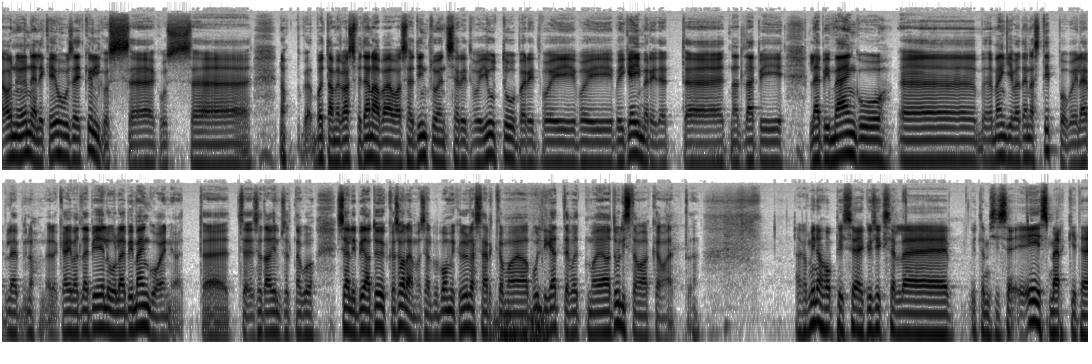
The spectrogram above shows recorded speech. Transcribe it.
on ju õnnelikke juhuseid küll, kus, kus noh, võtame kas või tänapäevased influencer'id või Youtube erid või, või, või geimerid, et, et nad läbi, läbi mängu äh, mängivad ennast tippu või läbi, läbi noh, käivad läbi elu, läbi mängu, on ju, et, et seda ilmselt nagu, seal ei pea töökas olema, seal peab hommikul üles ärkama ja puldi kätte võtma ja tulistama hakkama, et aga mina hoopis eh, küsiks selle, ütleme siis eesmärkide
